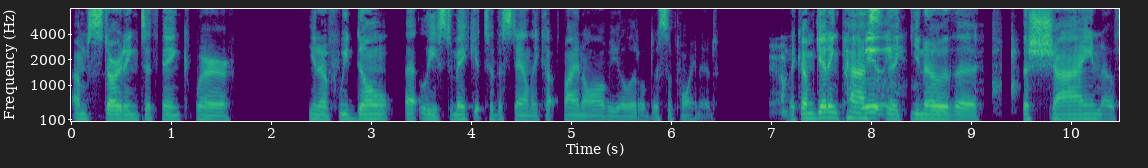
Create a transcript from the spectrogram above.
I'm starting to think where, you know, if we don't at least make it to the Stanley Cup final, I'll be a little disappointed. Yeah. Like I'm getting past Really? like you know the the shine of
